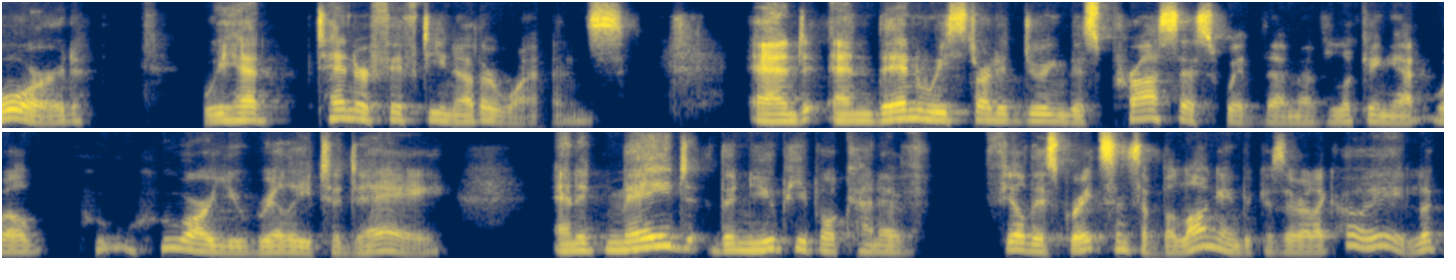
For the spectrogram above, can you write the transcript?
board we had 10 or 15 other ones. And and then we started doing this process with them of looking at well who, who are you really today? And it made the new people kind of feel this great sense of belonging because they're like oh hey look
